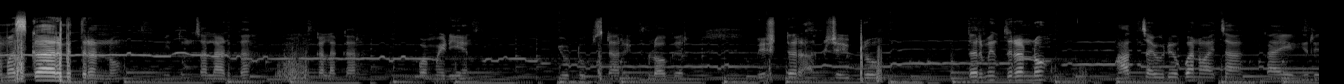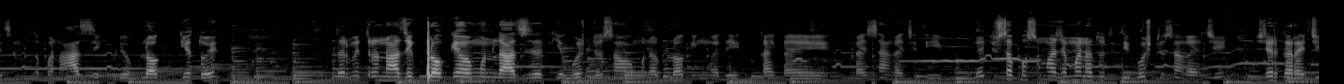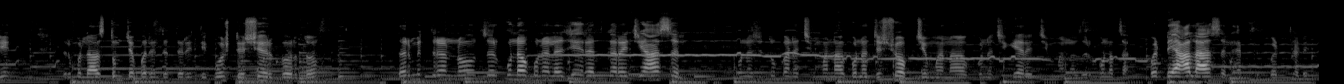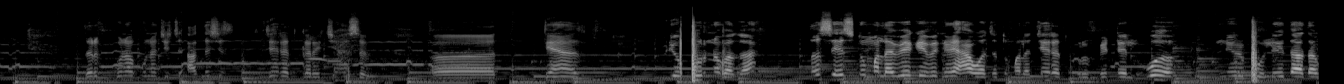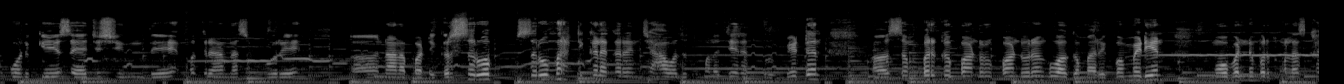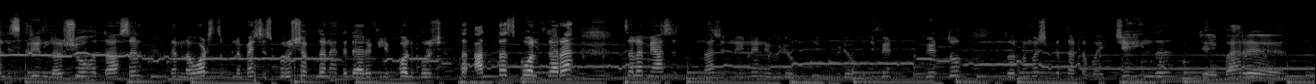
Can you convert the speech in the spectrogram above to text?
नमस्कार मित्रांनो मी तुमचा लाडका कलाकार comedian YouTube star blogger mister Akshay bro. तर मित्रांनो आजचा व्हिडिओ बनवायचा काय रिझन होतं पण आज एक व्हिडिओ ब्लॉग घेतोय. तर मित्रांनो आज एक ब्लॉग घ्यावं म्हणलं आज एक गोष्ट सांगावं म्हणलं ब्लॉगिंगमध्ये काय काय काय सांगायची ती. लय दिवसापासून माझ्या मनात होती ती गोष्ट सांगायची शेअर करायची. मला आज तुमच्यापर्यंत तरी ती गोष्ट शेअर करतो. तर मित्रांनो जर कुणा कुणाला जाहिरात करायची असेल कुणाच्या दुकानाची म्हणा कुणाच्या शॉपची म्हणा कुणाची गॅरेजची म्हणा जर कुणाचा बर्थडे आला असेल हॅपी बर्थडे तर कुणा कुणाची तशीच जाहिरात करायची असेल त्या व्हिडिओ पूर्ण बघा. तसेच तुम्हाला वेगवेगळ्या आवाज तुम्हाला जाहिरात करून भेटेल. व निळफुले दादा कोंडके सयाजी शिंदे मकराना सुपुरे नाना पाटेकर सर्व सर्व मराठी कलाकारांचे आवाज तुम्हाला जाहिरात करून भेटेल. संपर्क पांडुर Pandurang Waghmare comedian mobile number तुम्हाला खाली स्क्रीनला शो होता असेल. त्यांना व्हॉट्सअपला मेसेज करू शकता नाही तर डायरेक्टली कॉल करू शकता. आत्ताच कॉल करा. चला मी असं असे नवीन व्हिडिओ व्हिडिओमध्ये भेट भेटतो. नमस्कार टाटा बाय जय हिंद जय भारत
